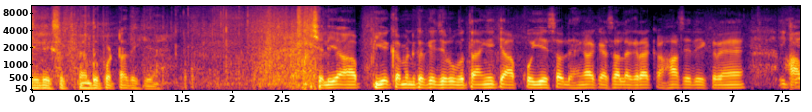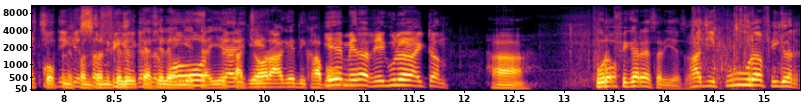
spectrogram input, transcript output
ये देख सकते हैं दुपट्टा देखिए। चलिए आप ये कमेंट करके ज़रूर बताएँगे कि आपको ये सब लहंगा कैसा लग रहा है कहाँ से देख रहे हैं आपको अपने फ़ंक्शन के लिए कैसे लहंगे चाहिए ताकि और आगे दिखा ये मेरा रेगुलर आइटम हाँ पूरा फिगर है सर ये सर हाँ जी पूरा फिगर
